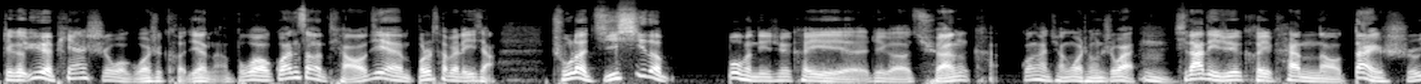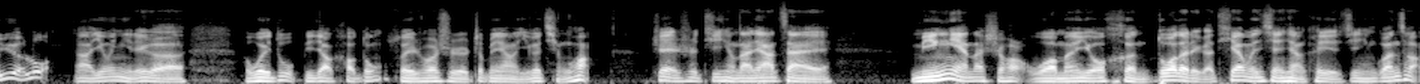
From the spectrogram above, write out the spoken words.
这个月偏食我国是可见的。不过观测条件不是特别理想，除了极西的部分地区可以这个全看观看全过程之外，嗯，其他地区可以看到带时月落啊，因为你这个纬度比较靠东，所以说是这么样一个情况。这也是提醒大家，在明年的时候，我们有很多的这个天文现象可以进行观测。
